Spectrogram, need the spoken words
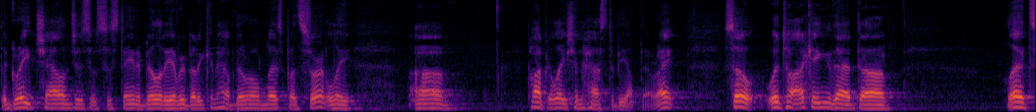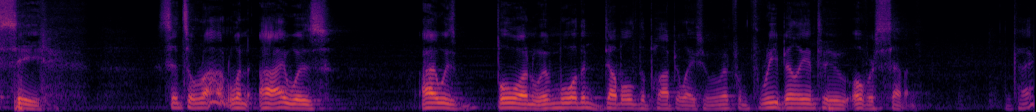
the great challenges of sustainability, everybody can have their own list, but certainly um, population has to be up there, right? So we're talking that, uh, let's see, since around when I was, I was born, we've more than doubled the population. We went from 3 billion to over 7, okay?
